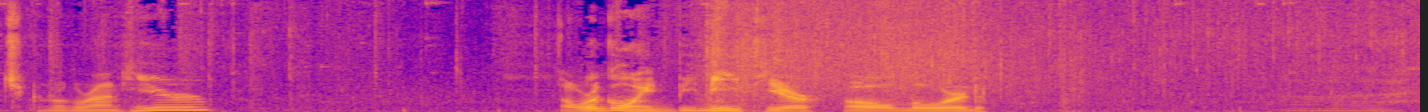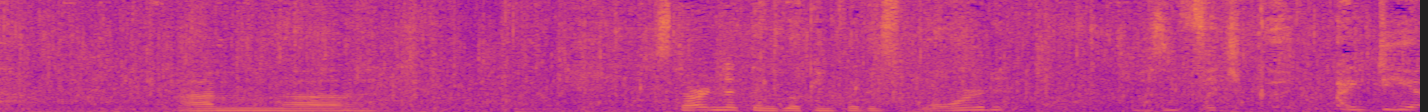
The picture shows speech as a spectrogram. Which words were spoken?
Chicken look around here. Oh, we're going beneath here. Oh lord. I'm, uh... Starting to think looking for this ward wasn't such a good idea.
